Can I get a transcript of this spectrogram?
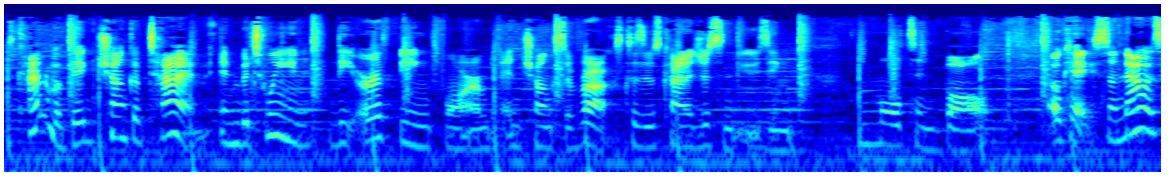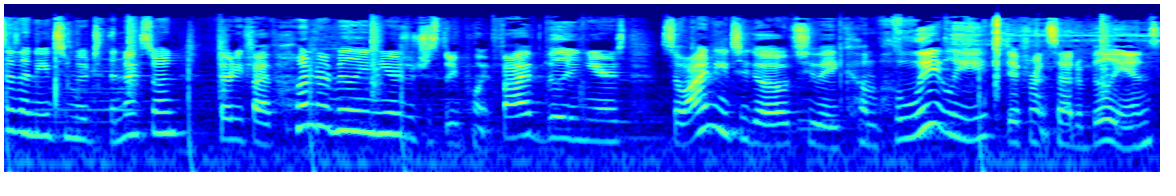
It's kind of a big chunk of time in between the earth being formed and chunks of rocks because it was kind of just an oozing molten ball. Okay, so now it says I need to move to the next one, 3,500 million years, which is 3.5 billion years. So I need to go to a completely different set of billions.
